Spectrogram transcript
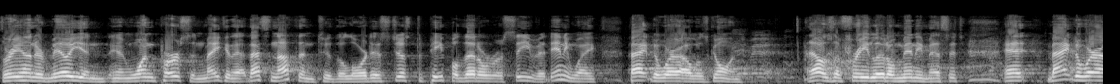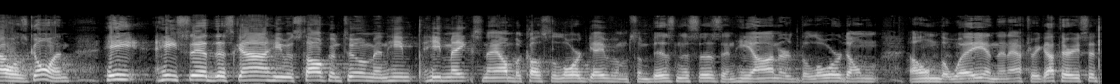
300 million in one person making that, that's nothing to the Lord. It's just the people that'll receive it. Anyway, back to where I was going. Amen. That was a free little mini message. And back to where I was going, he he said this guy he was talking to him and he he makes now because the Lord gave him some businesses and he honored the Lord on on the way and then after he got there he said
